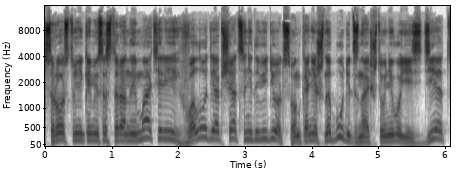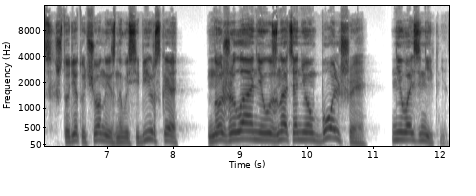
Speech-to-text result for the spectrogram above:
С родственниками со стороны матери Володе общаться не доведется. Он, конечно, будет знать, что у него есть дед, что дед ученый из Новосибирска, но желание узнать о нем больше не возникнет.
